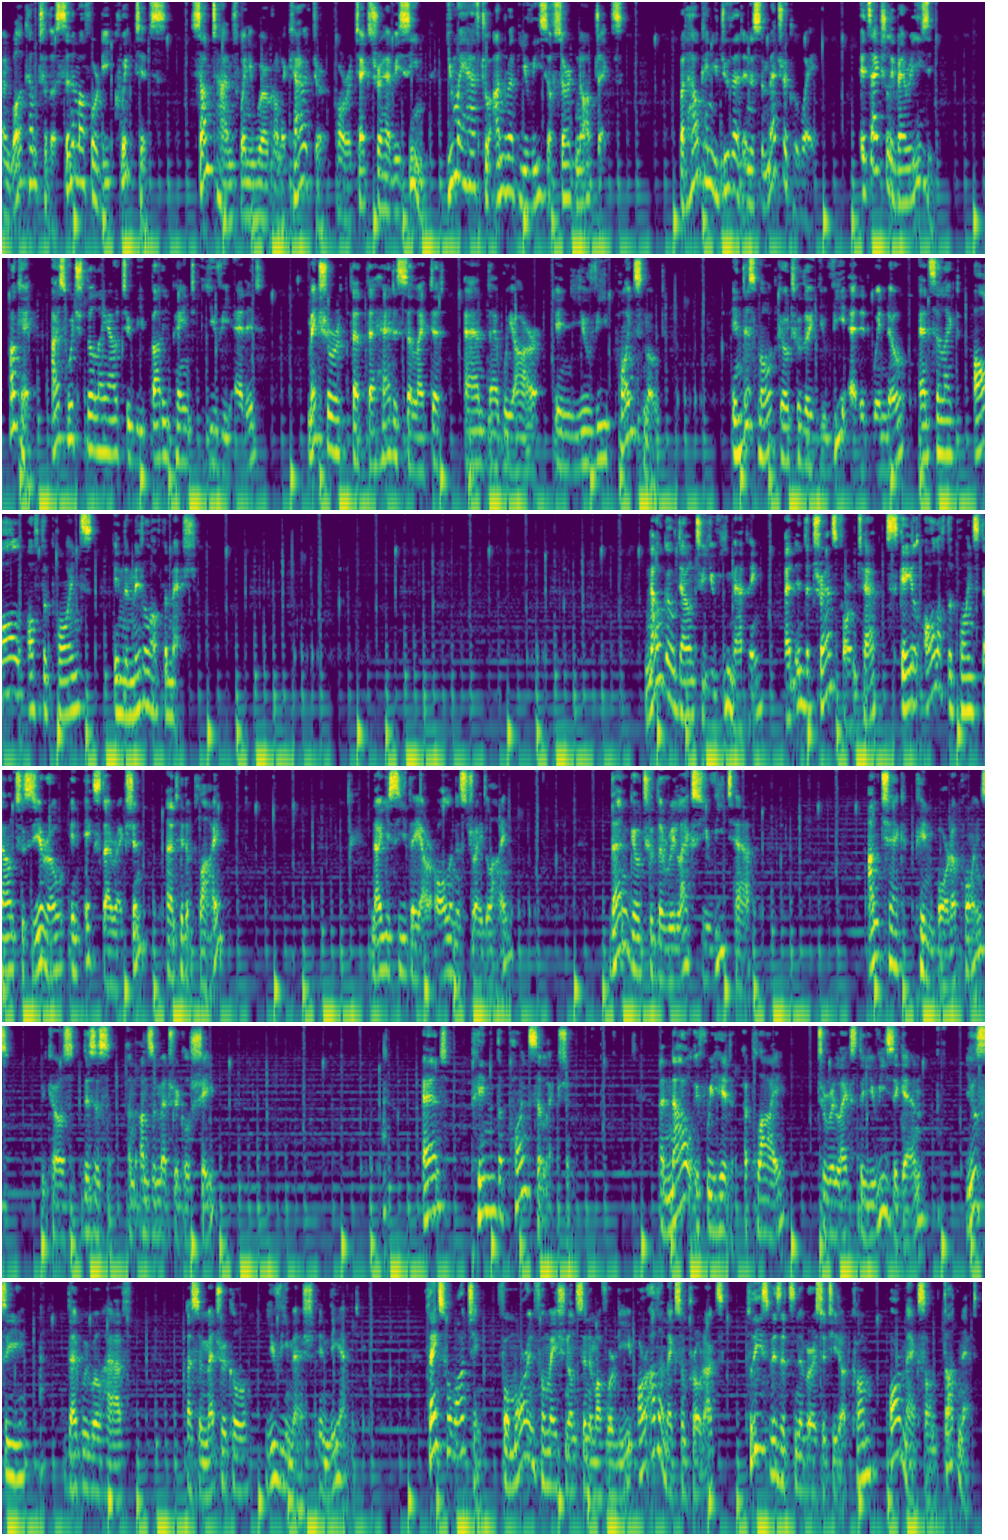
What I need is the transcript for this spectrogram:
and welcome to the Cinema 4D Quick Tips. Sometimes when you work on a character or a texture-heavy scene, you may have to unwrap UVs of certain objects. But how can you do that in a symmetrical way? It's actually very easy. Okay, I switched the layout to be Body Paint UV Edit. Make sure that the head is selected and that we are in UV Points mode. In this mode, go to the UV Edit window and select all of the points in the middle of the mesh. Now go down to UV mapping and in the transform tab scale all of the points down to zero in X direction and hit apply. Now you see they are all in a straight line. Then go to the relax UV tab, uncheck pin border points because this is an unsymmetrical shape and pin the point selection. And now if we hit apply to relax the UVs again, you'll see that we will have a symmetrical UV mesh in the end. Thanks for watching! For more information on Cinema 4D or other Maxon products, please visit cineversity.com or maxon.net.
